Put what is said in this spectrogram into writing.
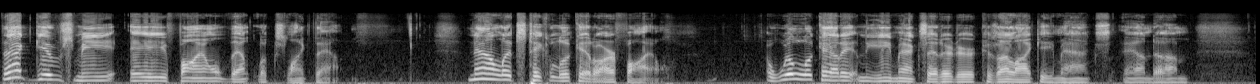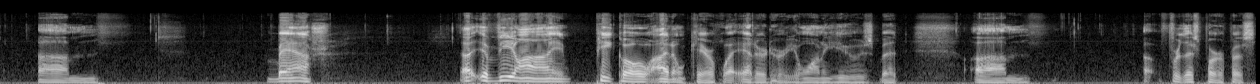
That gives me a file that looks like that. Now let's take a look at our file. We'll look at it in the Emacs editor because I like Emacs and um, um, Bash, uh, VI, Pico, I don't care what editor you want to use, but um, uh, for this purpose,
